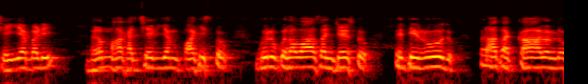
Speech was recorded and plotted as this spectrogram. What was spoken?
చెయ్యబడి బ్రహ్మకచర్యం పాటిస్తూ గురుకులవాసం చేస్తూ ప్రతిరోజు ప్రాతకాలంలో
